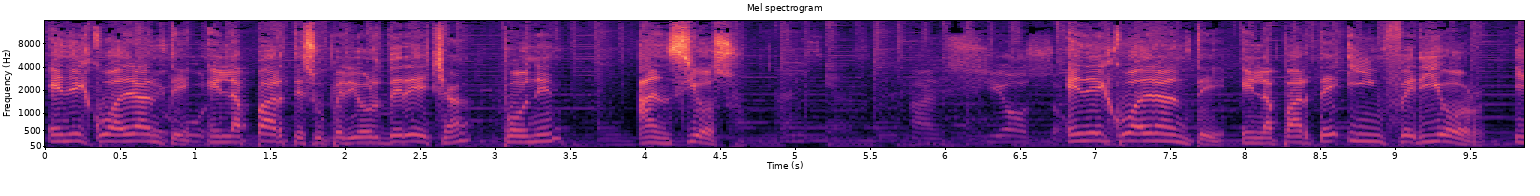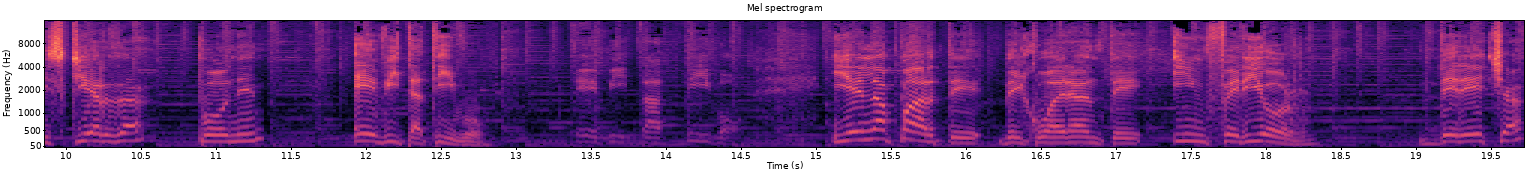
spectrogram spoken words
En el cuadrante, Seguro. en la parte superior derecha, ponen ansioso. Ansioso. Ansioso. En el cuadrante, en la parte inferior izquierda, ponen evitativo. Evitativo. Y en la parte del cuadrante inferior derecha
